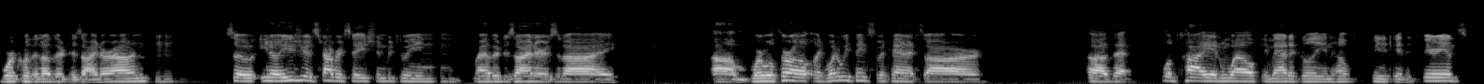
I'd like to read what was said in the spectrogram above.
work with another designer on. Mm-hmm. So, you know, usually it's conversation between my other designers and I, um, where we'll throw out, like, what do we think the mechanics are uh, that will tie in well thematically and help communicate the experience.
